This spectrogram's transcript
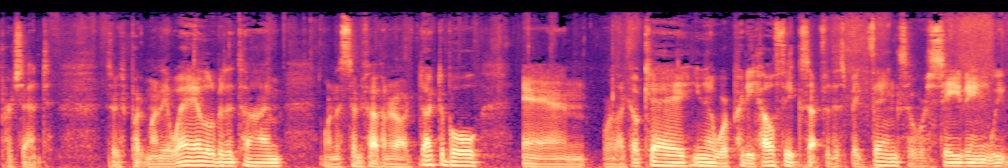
percent. So we put money away a little bit of time. We're on a $7,500 deductible and we're like, okay, you know, we're pretty healthy except for this big thing, so we're saving. We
